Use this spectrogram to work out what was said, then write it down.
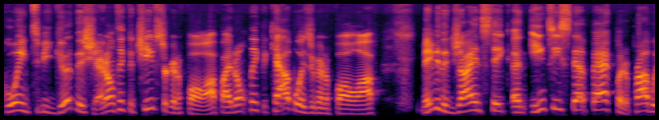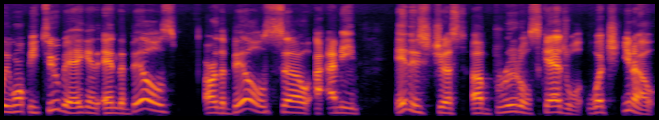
going to be good this year. I don't think the Chiefs are going to fall off. I don't think the Cowboys are going to fall off. Maybe the Giants take an easy step back, but it probably won't be too big. And, and the Bills are the Bills. So, I- I mean, it is just a brutal schedule, which, you know,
